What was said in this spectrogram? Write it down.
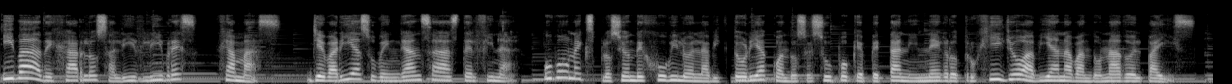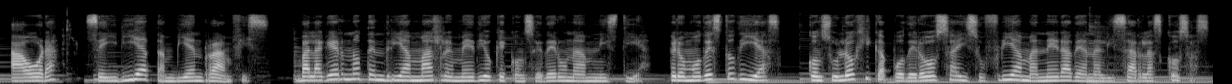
Iba a dejarlos salir libres, jamás. Llevaría su venganza hasta el final. Hubo una explosión de júbilo en la victoria cuando se supo que Petán y Negro Trujillo habían abandonado el país. Ahora se iría también Ramfis. Balaguer no tendría más remedio que conceder una amnistía, pero Modesto Díaz, con su lógica poderosa y su fría manera de analizar las cosas.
